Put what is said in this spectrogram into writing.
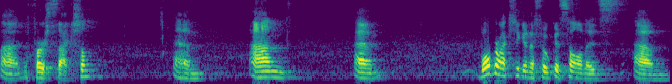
uh, the first section. Um, and um, what we're actually going to focus on is um,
